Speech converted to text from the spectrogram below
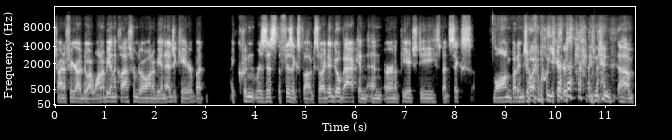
trying to figure out do i want to be in the classroom do i want to be an educator but I couldn't resist the physics bug. So I did go back and, and earn a PhD, spent six long but enjoyable years. and, and um,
